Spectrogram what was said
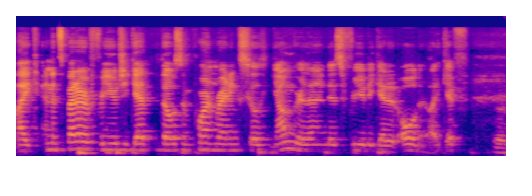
like and it's better for you to get those important writing skills younger than it is for you to get it older like if Yeah.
